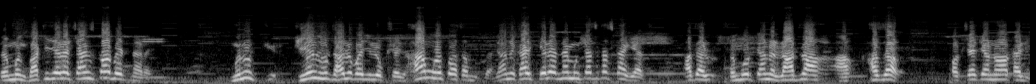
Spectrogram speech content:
तर मग बाकीच्याला चान्स का भेटणार आहे? म्हणून चेंज झालं पाहिजे लोकशाही हा महत्त्वाचा मुद्दा ज्यानं काय केलं नाही मग त्याचं कसं काय घ्यायचं? आता समोर त्यानं लादला खासदार पक्षाच्या नावाखाली.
